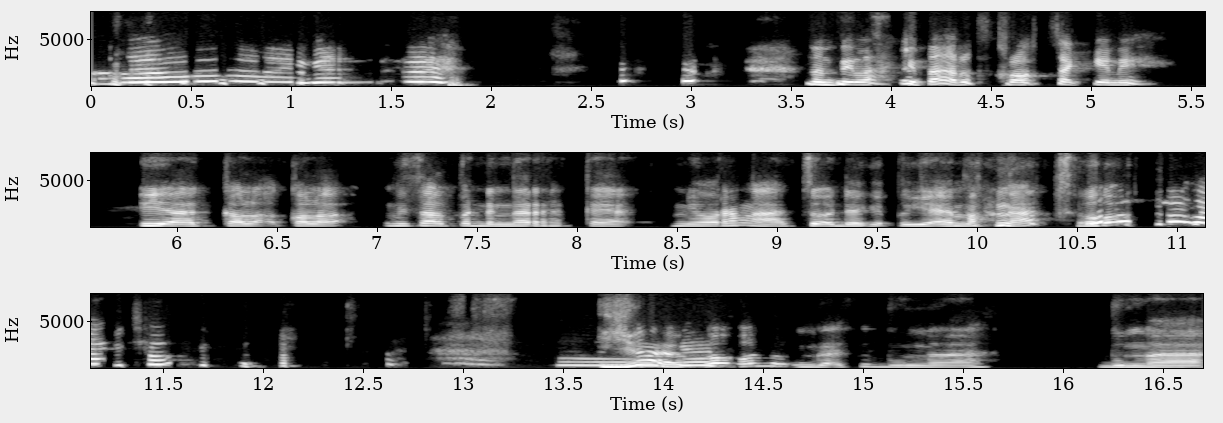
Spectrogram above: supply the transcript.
Oh my God. Nantilah kita harus cross check ini. Iya, kalau kalau misal pendengar kayak ini orang ngaco deh gitu. Ya emang ngaco. Oh Iya, God. oh, oh no, enggak sih bunga bunga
